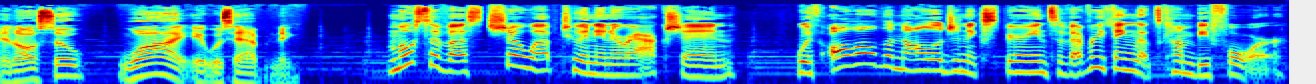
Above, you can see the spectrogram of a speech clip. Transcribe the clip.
and also why it was happening. Most of us show up to an interaction with all the knowledge and experience of everything that's come before.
